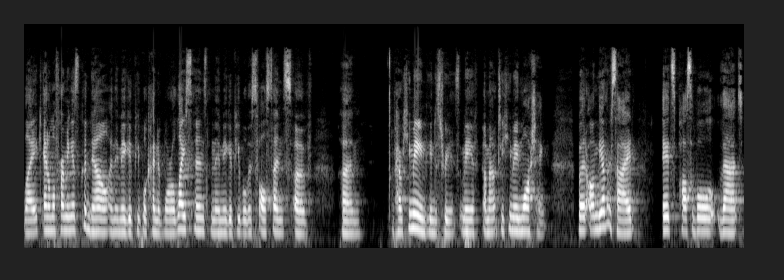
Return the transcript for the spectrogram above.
like animal farming is good now, and they may give people kind of moral license, and they may give people this false sense of, um, of how humane the industry is. It may amount to humane washing. But on the other side, it's possible that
